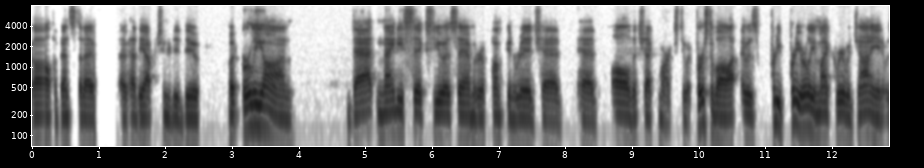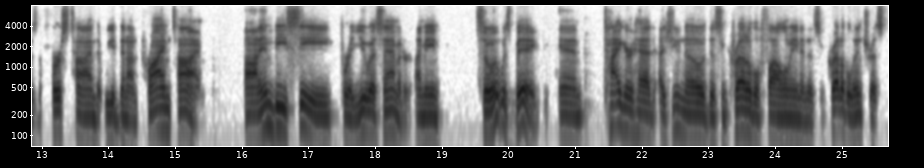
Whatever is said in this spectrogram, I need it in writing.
golf events that I've I've had the opportunity to do, but early on, that '96 U.S. Amateur at Pumpkin Ridge had had all the check marks to it. First of all, it was pretty pretty early in my career with Johnny, and it was the first time that we had been on prime time on NBC for a U.S. Amateur. I mean so it was big. And Tiger had, as you know, this incredible following and this incredible interest.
